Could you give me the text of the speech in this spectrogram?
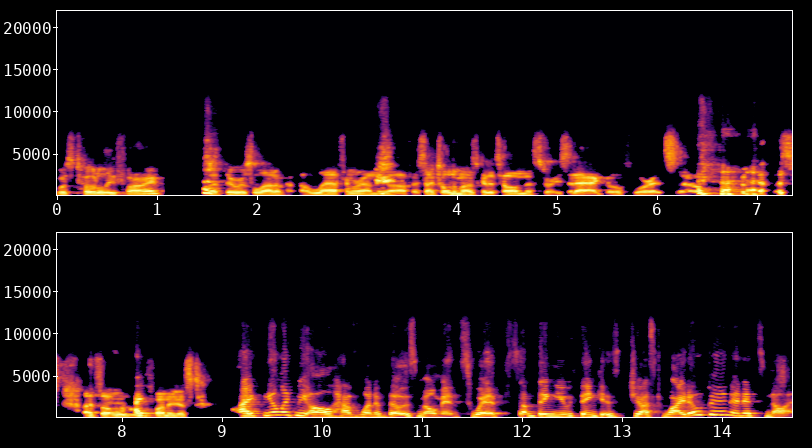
was totally fine, but there was a lot of uh, laughing around the office. I told him I was going to tell him this story. He said, "Ah, go for it." So that was, I thought, one of the I, funniest. I feel like we all have one of those moments with something you think is just wide open and it's not.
